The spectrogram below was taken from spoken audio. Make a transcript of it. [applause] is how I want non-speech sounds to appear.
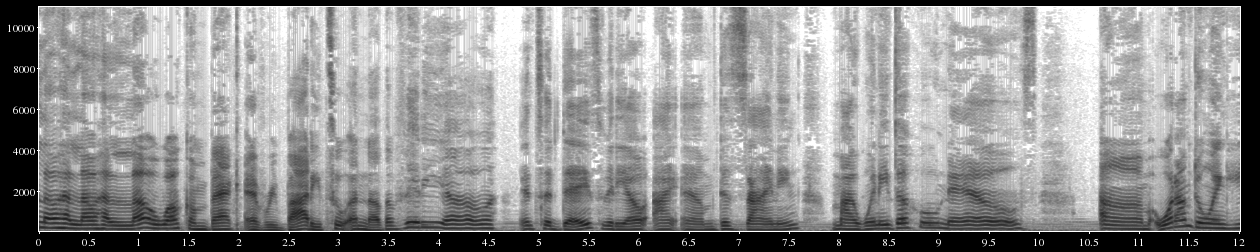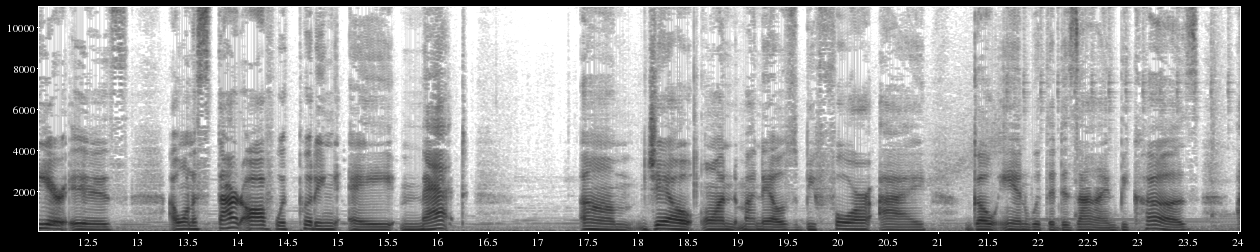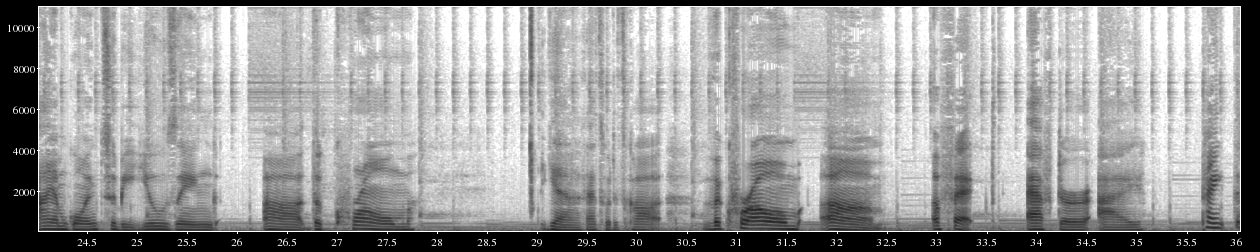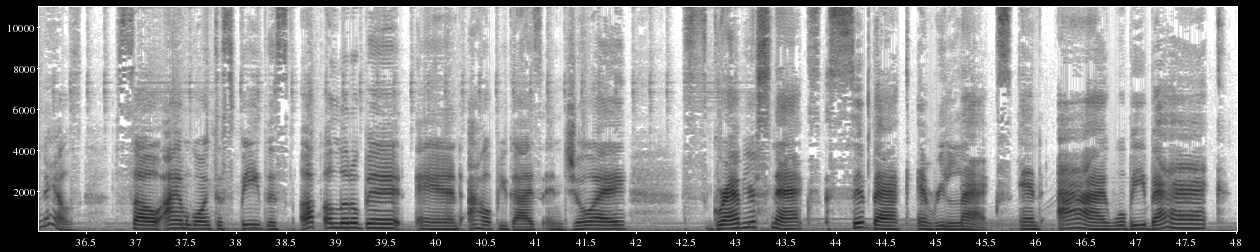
Hello, hello, hello. Welcome back, everybody, to another video. In today's video, I am designing my Winnie the Who nails. Um, what I'm doing here is I want to start off with putting a matte um, gel on my nails before I go in with the design because I am going to be using uh, the chrome yeah, that's what it's called. The chrome um, effect after I paint the nails. So I am going to speed this up a little bit and I hope you guys enjoy. Grab your snacks, sit back and relax and I will be back.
